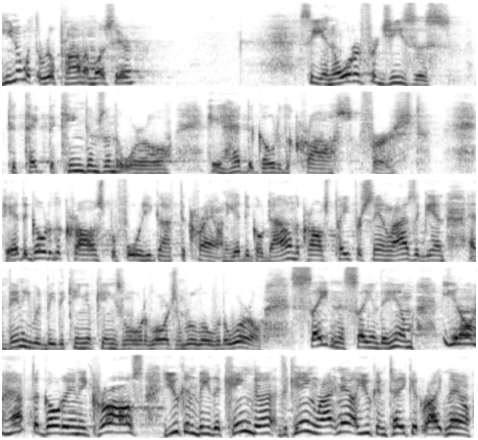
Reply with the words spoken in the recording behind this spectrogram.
You know what the real problem was here? See, in order for Jesus to take the kingdoms of the world, he had to go to the cross first. He had to go to the cross before he got the crown. He had to go down the cross, pay for sin, rise again, and then he would be the King of Kings and Lord of Lords and rule over the world. Satan is saying to him, you don't have to go to any cross. You can be the king, the king right now. You can take it right now.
